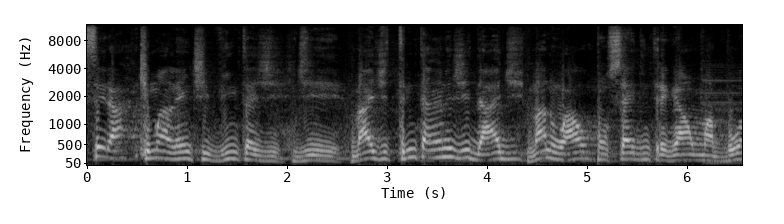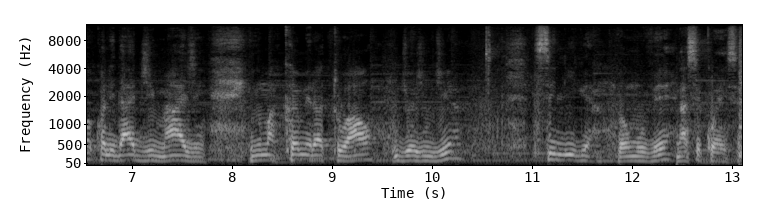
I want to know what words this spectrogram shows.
será que uma lente vintage de mais de 30 anos de idade, manual, consegue entregar uma boa qualidade de imagem em uma câmera atual de hoje em dia? Se liga, vamos ver na sequência.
